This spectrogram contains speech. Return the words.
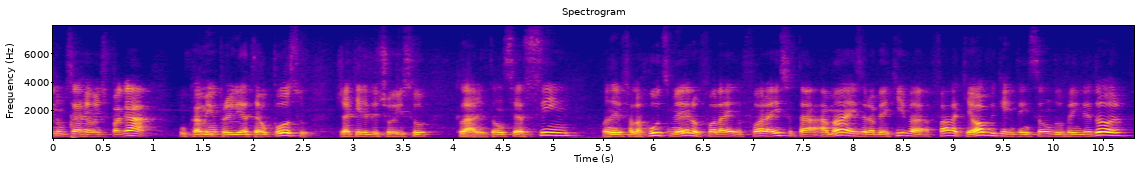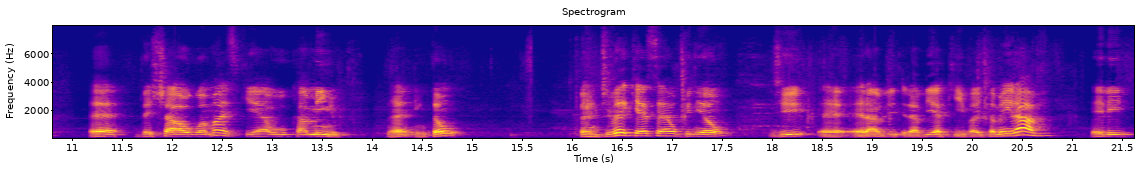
não precisa realmente pagar o caminho para ele ir até o poço, já que ele deixou isso claro. Então, se assim, quando ele fala Hutzmero, fora, isso, tá a mais, o Rabi Akiva fala que é óbvio que a intenção do vendedor é deixar algo a mais, que é o caminho. Né? Então, a gente vê que essa é a opinião de é, Rabi, Rabi Akiva e também Rav, ele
